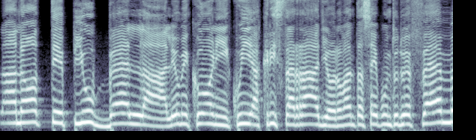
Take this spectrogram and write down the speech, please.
La notte più bella, Leo Meconi qui a Crystal Radio 96.2 FM.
